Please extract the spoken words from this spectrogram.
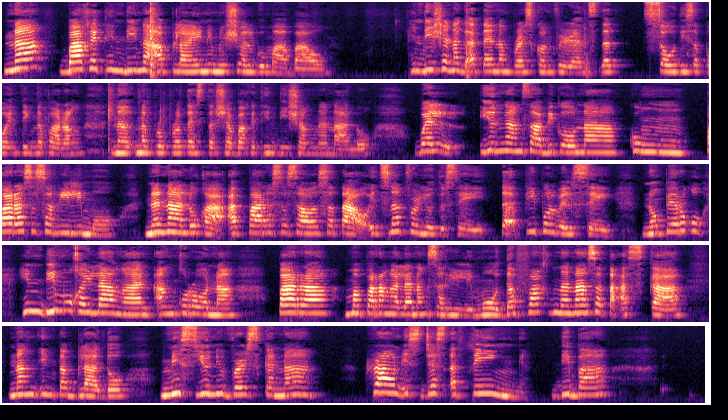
na bakit hindi na-apply ni Michelle Gumabaw. Hindi siya nag-attend ng press conference that so disappointing na parang na, nagproprotesta siya bakit hindi siyang nanalo. Well, yun nga ang sabi ko na kung para sa sarili mo, nanalo ka at para sa, sa, sa tao, it's not for you to say. The people will say, no? Pero kung hindi mo kailangan ang corona para maparangalan ng sarili mo, the fact na nasa taas ka ng intablado, Miss Universe ka na. Crown is just a thing. 'di ba?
